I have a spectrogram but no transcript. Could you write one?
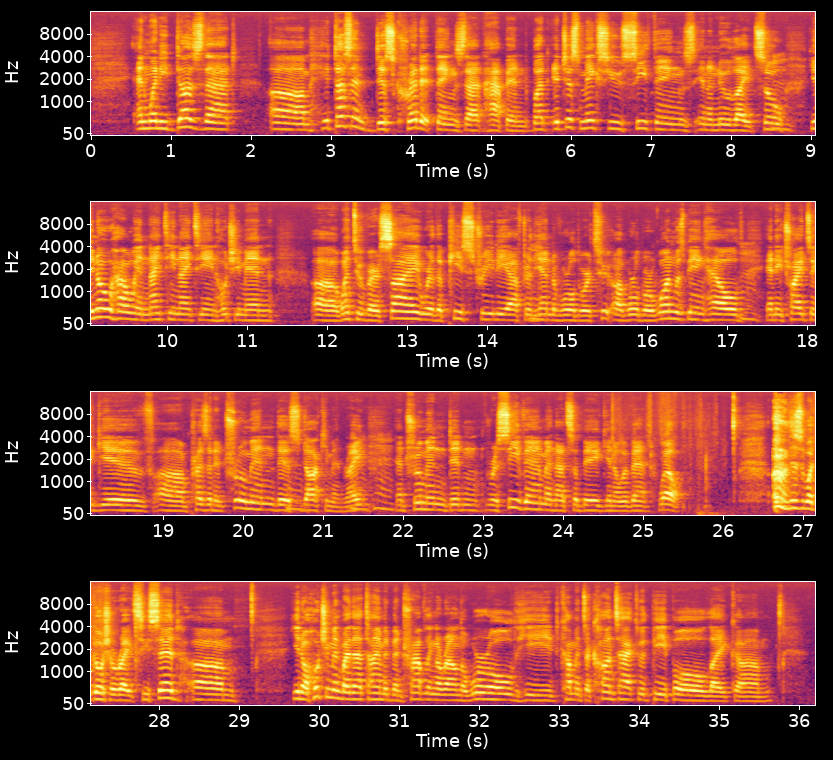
And when he does that, um, it doesn't discredit things that happened, but it just makes you see things in a new light. So, you know how in 1919, Ho Chi Minh uh, went to Versailles, where the peace treaty after the end of World War II, uh, World War One was being held, and he tried to give um, President Truman this document, right? And Truman didn't receive him, and that's a big, you know, event. Well, this is what Goscha writes. He said, um, you know, Ho Chi Minh by that time had been traveling around the world. He'd come into contact with people like um,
